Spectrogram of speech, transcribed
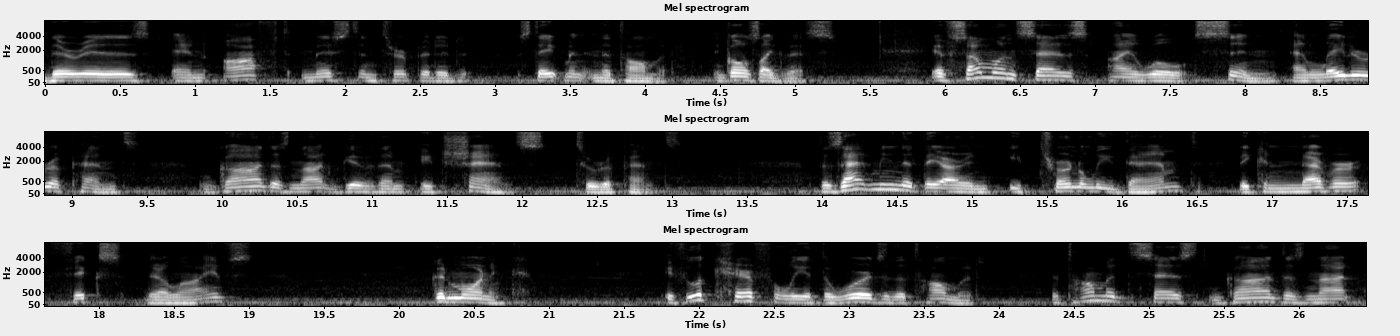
There is an oft misinterpreted statement in the Talmud. It goes like this If someone says, I will sin, and later repent, God does not give them a chance to repent. Does that mean that they are eternally damned? They can never fix their lives? Good morning. If you look carefully at the words of the Talmud, the Talmud says God does not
